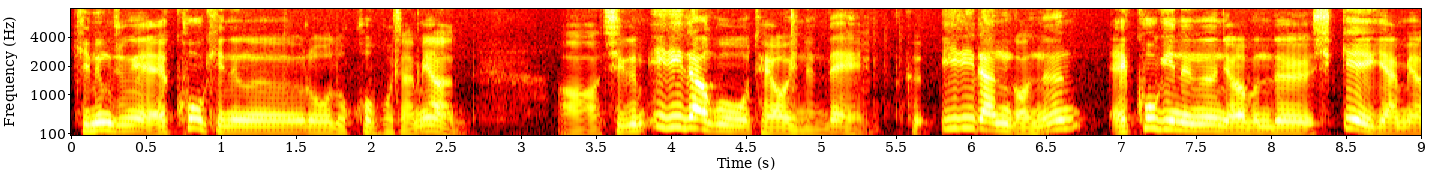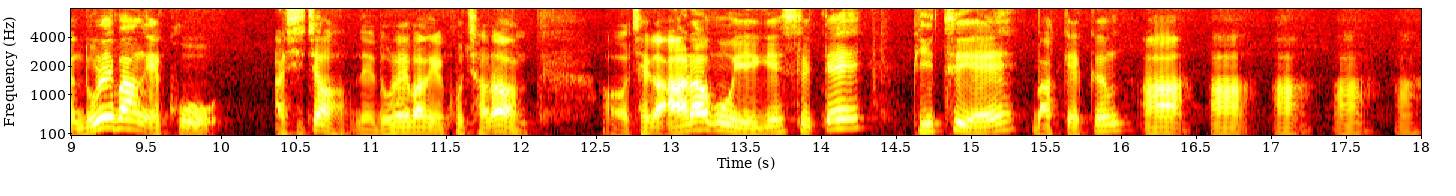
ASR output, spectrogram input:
기능 중에 에코 기능으로 놓고 보자면 어, 지금 1이라고 되어 있는데 그 1이라는 거는 에코 기능은 여러분들 쉽게 얘기하면 노래방 에코 아시죠? 네, 노래방 에코처럼 어, 제가 아라고 얘기했을 때 비트에 맞게끔 아, 아, 아, 아, 아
